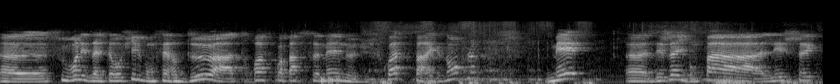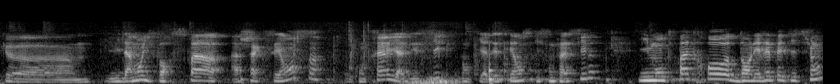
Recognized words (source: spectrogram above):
euh, souvent, les haltérophiles vont faire deux à trois fois par semaine du squat, par exemple, mais déjà, ils vont pas à l'échec. évidemment, ils forcent pas à chaque séance. Au contraire, il y a des cycles, donc il y a des séances qui sont faciles. Ils montent pas trop dans les répétitions.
